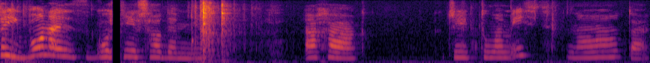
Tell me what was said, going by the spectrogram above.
ta Iwona jest głośniejsza ode mnie. Aha. Czyli tu mam iść? No, tak.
